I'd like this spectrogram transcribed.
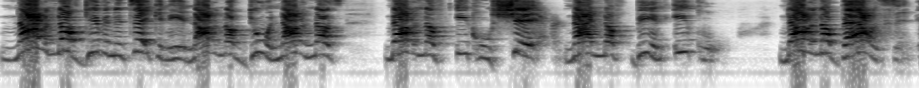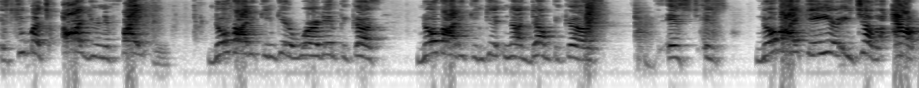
not enough giving and taking here, not enough doing, not enough, not enough equal share, not enough being equal, not enough balancing. It's too much arguing and fighting. Nobody can get a word in because nobody can get none done because it's, it's nobody can hear each other out.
